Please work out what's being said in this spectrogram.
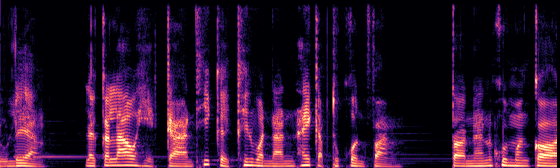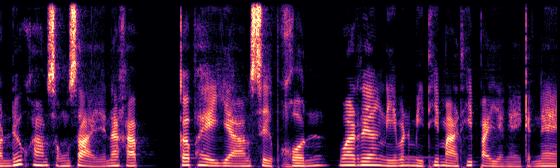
รู้เรื่อง แล้วก็เล่าเหตุการณ์ที่เกิดขึ้นวันนั้นให้กับทุกคนฟัง ตอนนั้นคุณมังกรด้วยความสงสัยนะครับ ก็พยายามสืบค้นว่าเรื่องนี้มันมีที่มาที่ไปยังไงกันแน่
